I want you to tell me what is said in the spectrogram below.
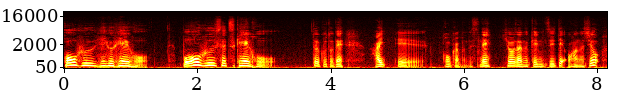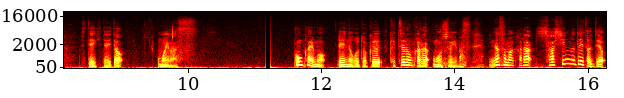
暴風ヘフ警報暴風雪警報。ということではい、えー、今回もですね氷山の件についてお話をしていきたいと思います。今回も例のごとく結論から申し上げます。皆様から写真のデータで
